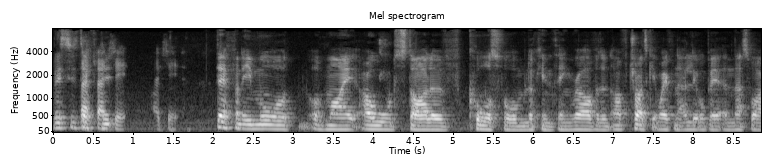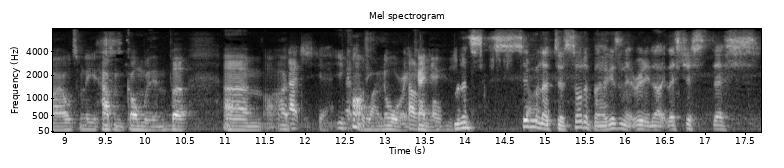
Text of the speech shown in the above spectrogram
This is that, that's it. That's it. Definitely more of my old style of course form looking thing rather than I've tried to get away from that a little bit, and that's why I ultimately haven't gone with him. But um, I, yeah, you can't ignore it, can you? Well, that's similar to Soderberg, isn't it? Really, like there's just there's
